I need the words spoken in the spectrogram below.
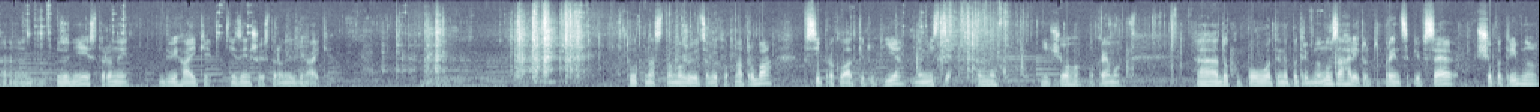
е, з однієї сторони дві гайки і з іншої сторони дві гайки. Тут у встановлюється вихлопна труба, всі прокладки тут є на місці, тому нічого окремо е, докуповувати не потрібно. Ну, взагалі, тут, в принципі, все, що потрібно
